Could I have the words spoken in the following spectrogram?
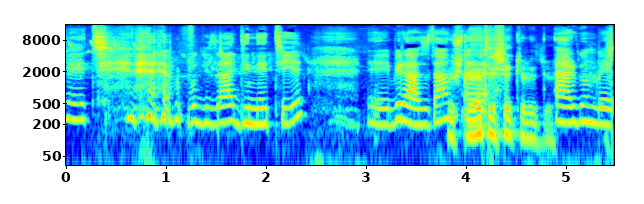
Evet, bu güzel dinletiyi e, birazdan Kuşlara e, teşekkür ediyorum. Ergun Bey,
